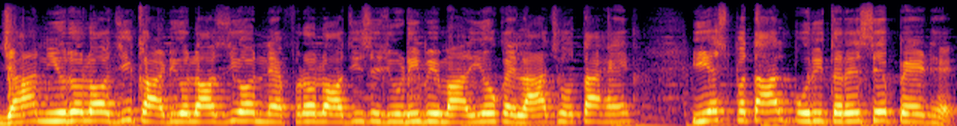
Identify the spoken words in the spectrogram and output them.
जहाँ न्यूरोलॉजी, कार्डियोलॉजी और नेफ्रोलॉजी से जुड़ी बीमारियों का इलाज होता है। ये अस्पताल पूरी तरह से पेड है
